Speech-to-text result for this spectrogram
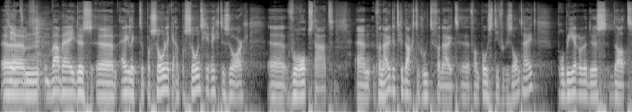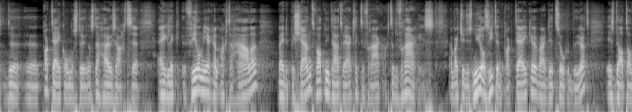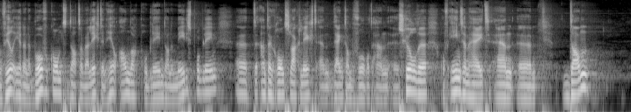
Um, waarbij dus uh, eigenlijk de persoonlijke en persoonsgerichte zorg uh, voorop staat. En vanuit het gedachtegoed vanuit, uh, van positieve gezondheid proberen we dus dat de uh, praktijkondersteuners, de huisartsen, eigenlijk veel meer gaan achterhalen bij de patiënt wat nu daadwerkelijk de vraag achter de vraag is. En wat je dus nu al ziet in praktijken waar dit zo gebeurt, is dat dan veel eerder naar boven komt dat er wellicht een heel ander probleem dan een medisch probleem te, aan ten grondslag ligt. En denk dan bijvoorbeeld aan schulden of eenzaamheid. En uh, dan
